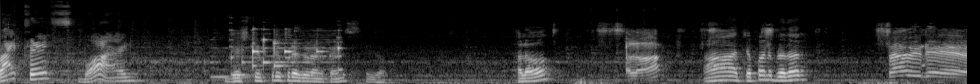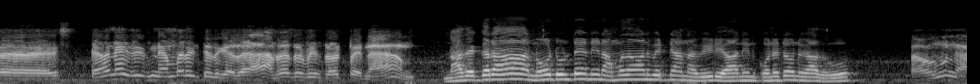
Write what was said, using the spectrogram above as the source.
right friends bye just ఇప్పుడు ఇప్పుడే చూడండి ఫ్రెండ్స్ ఇదో హలో హలో చెప్పండి బ్రదర్ సార్ ఇది సెవెన్ ఎయిట్ నెంబర్ ఇచ్చింది కదా హండ్రెడ్ రూపీస్ రోడ్ పైన? నా దగ్గర నోట్ ఉంటే నేను అమ్మదామని పెట్టినా అన్న వీడియో. నేను కొనేటోని కాదు. అవునా?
